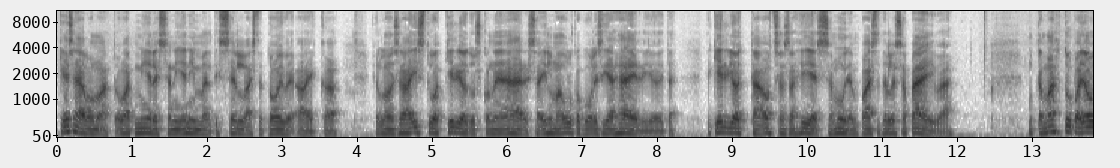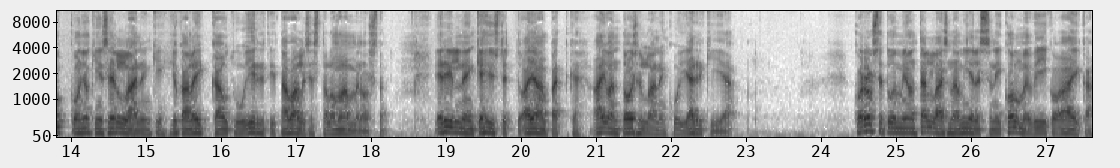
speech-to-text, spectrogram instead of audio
Kesälomat ovat mielessäni enimmälti sellaista toiveaikaa, jolloin saa istua kirjoituskoneen ääressä ilman ulkopuolisia häiriöitä ja kirjoittaa otsansa hiessä muiden paistatellessa päivää. Mutta mahtuupa joukkoon jokin sellainenkin, joka leikkautuu irti tavallisesta lomanmenosta. Erillinen kehystetty ajanpätkä, aivan toisenlainen kuin järkiä. Korostetuimme on tällaisena mielessäni kolme viikon aika,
